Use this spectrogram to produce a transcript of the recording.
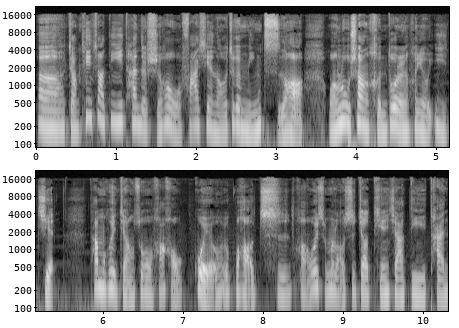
呃，讲天下第一摊的时候，我发现哦，这个名词哈，网络上很多人很有意见。他们会讲说，它好贵哦，又不好吃，好，为什么老是叫天下第一摊？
